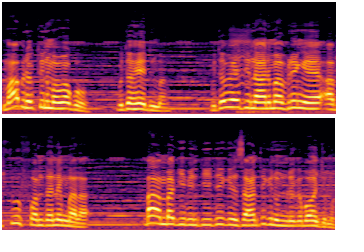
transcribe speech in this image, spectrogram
Ma bi doktin ma wago buto hedma. Buto weti nan ma bringe ab su fomta ning mala ɓa mbagi ɓin titikin santi kinum lege ɓonjuma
